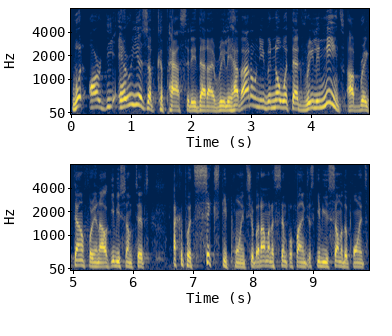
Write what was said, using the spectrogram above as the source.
what are the areas of capacity that I really have? I don't even know what that really means. I'll break down for you and I'll give you some tips. I could put 60 points here, but I'm going to simplify and just give you some of the points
